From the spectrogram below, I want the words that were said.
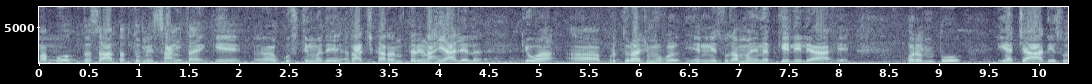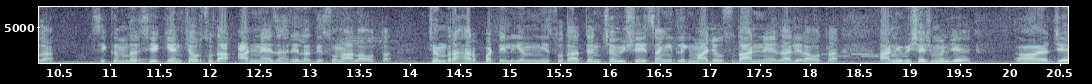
बापू जसं आता तुम्ही सांगताय की कुस्तीमध्ये राजकारण तरी नाही आलेलं किंवा पृथ्वीराज मोहोळ यांनी सुद्धा मेहनत केलेली आहे. परंतु याच्या आधी सुद्धा सिकंदर शेख यांच्यावर सुद्धा अन्याय झालेला दिसून आला होता. चंद्रहार पाटील यांनी सुद्धा त्यांच्याविषयी सांगितलं की माझ्यावर सुद्धा अन्याय झालेला होता. आणि विशेष म्हणजे जे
